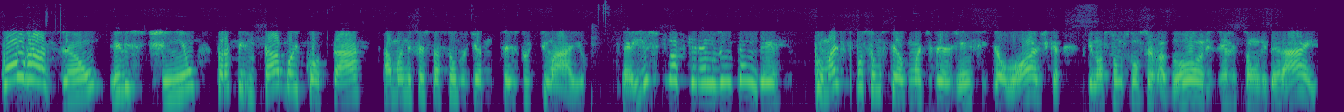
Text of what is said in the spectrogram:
qual razão eles tinham para tentar boicotar a manifestação do dia 26 de maio? É isso que nós queremos entender. Por mais que possamos ter alguma divergência ideológica, que nós somos conservadores, eles são liberais,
